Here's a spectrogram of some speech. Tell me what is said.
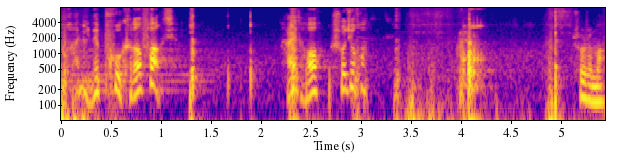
把你那破刻刀放下，抬头说句话。说什么？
